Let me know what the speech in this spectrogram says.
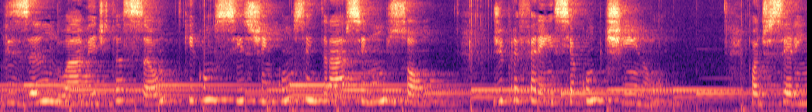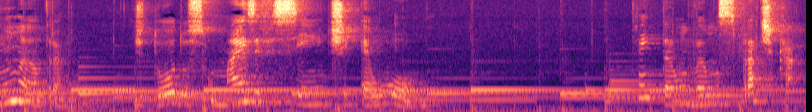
visando a meditação, que consiste em concentrar-se num som de preferência contínuo. Pode ser em um mantra. De todos, o mais eficiente é o Om. Então vamos praticar.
